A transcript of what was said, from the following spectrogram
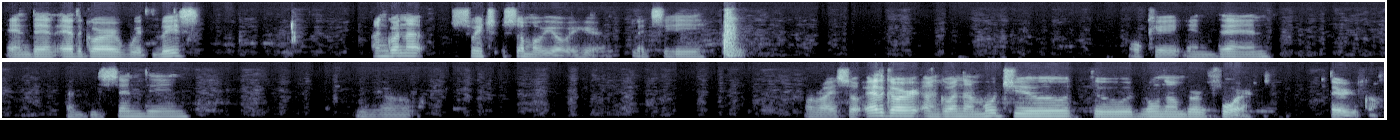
And then Edgar with Luis. I'm gonna switch some of you over here. Let's see. Okay, and then I'll be sending. You know. All right, so Edgar, I'm gonna move you to room number four. There you go.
